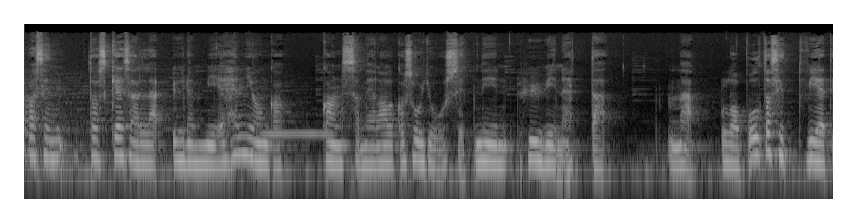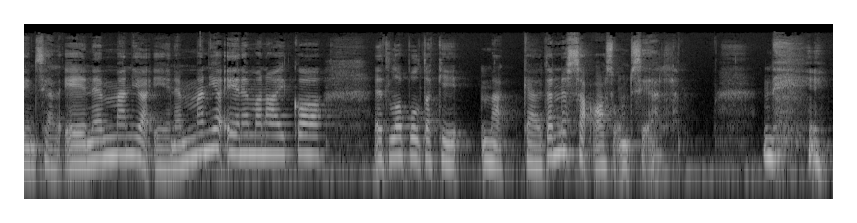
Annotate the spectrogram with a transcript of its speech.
Tapasin tuossa kesällä yhden miehen, jonka kanssa meillä alkoi sujuu sit niin hyvin, että mä lopulta sitten vietin siellä enemmän ja enemmän ja enemmän aikaa. Että lopultakin mä käytännössä asun siellä. Niin,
